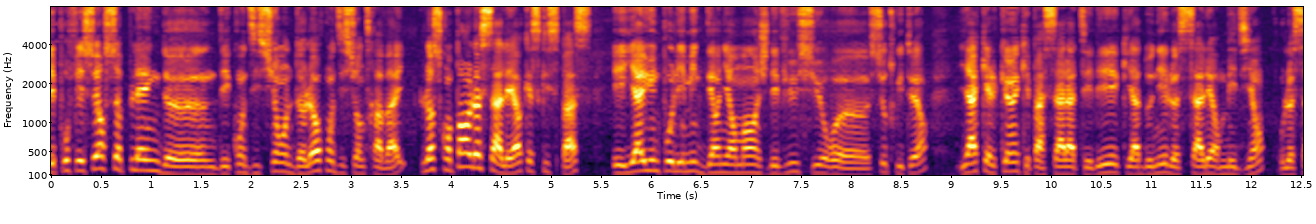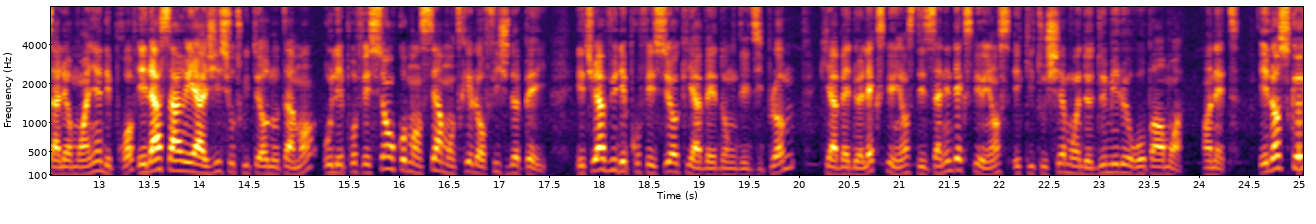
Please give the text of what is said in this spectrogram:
Les professeurs se plaignent de, des conditions, de leurs conditions de travail. Lorsqu'on parle de salaire, qu'est-ce qui se passe? Et il y a eu une polémique dernièrement, je l'ai vu sur, euh, sur Twitter. Il y a quelqu'un qui est passé à la télé, qui a donné le salaire médian ou le salaire moyen des profs. Et là, ça a réagi sur Twitter notamment, où les professeurs ont commencé à montrer leurs fiches de paye. Et tu as vu des professeurs qui avaient donc des diplômes, qui avaient de l'expérience, des années d'expérience et qui touchaient moins de 2000 euros par mois en net. Et lorsque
